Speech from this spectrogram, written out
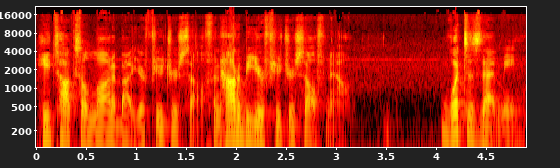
He talks a lot about your future self and how to be your future self now. What does that mean?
